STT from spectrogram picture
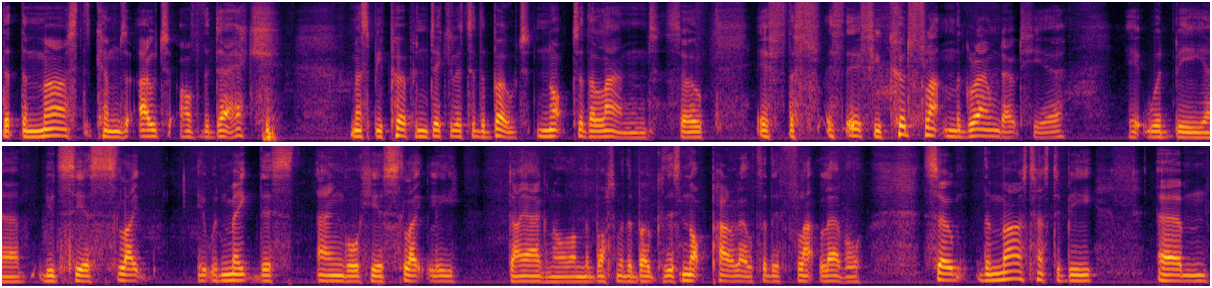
that the mast that comes out of the deck must be perpendicular to the boat, not to the land. So if the if, if you could flatten the ground out here, it would be uh, you'd see a slight it would make this angle here slightly diagonal on the bottom of the boat because it's not parallel to the flat level. So the mast has to be um,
